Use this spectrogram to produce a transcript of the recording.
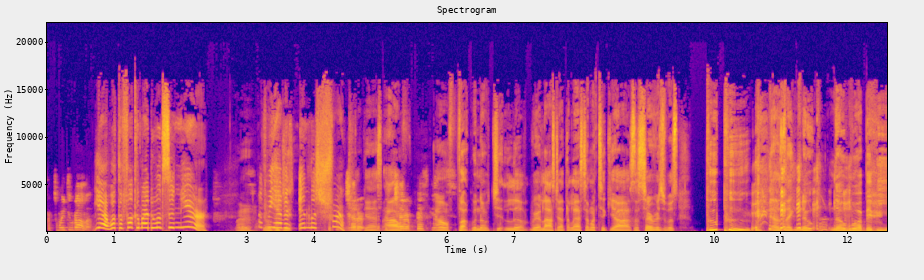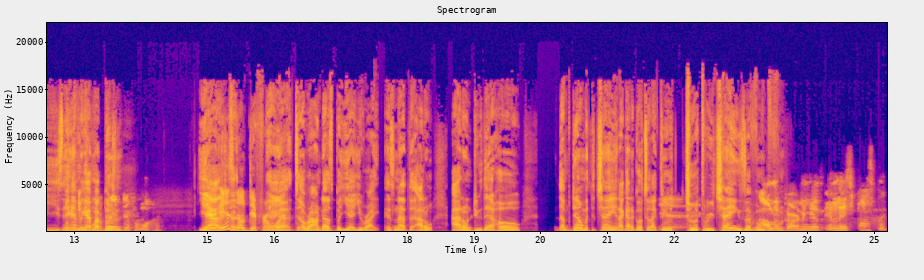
for twenty two dollars. Yeah, what the fuck am I doing sitting here? Yeah, Like, we have having just- endless shrimp. Cheddar, guess I'll- cheddar biscuits. I don't fuck with no ch- little red lobster. After the last time I took y'all, the service was poo poo. I was like, nope, no more babies. They haven't got my what about business. different one? Yeah, there I- is I- no different yeah, one. yeah, around us, but yeah, you're right. It's not that I don't. I don't do that whole. I'm done with the chain. I got to go to like two, Yeah. two or three chains of them. Olive Garden has endless pasta,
